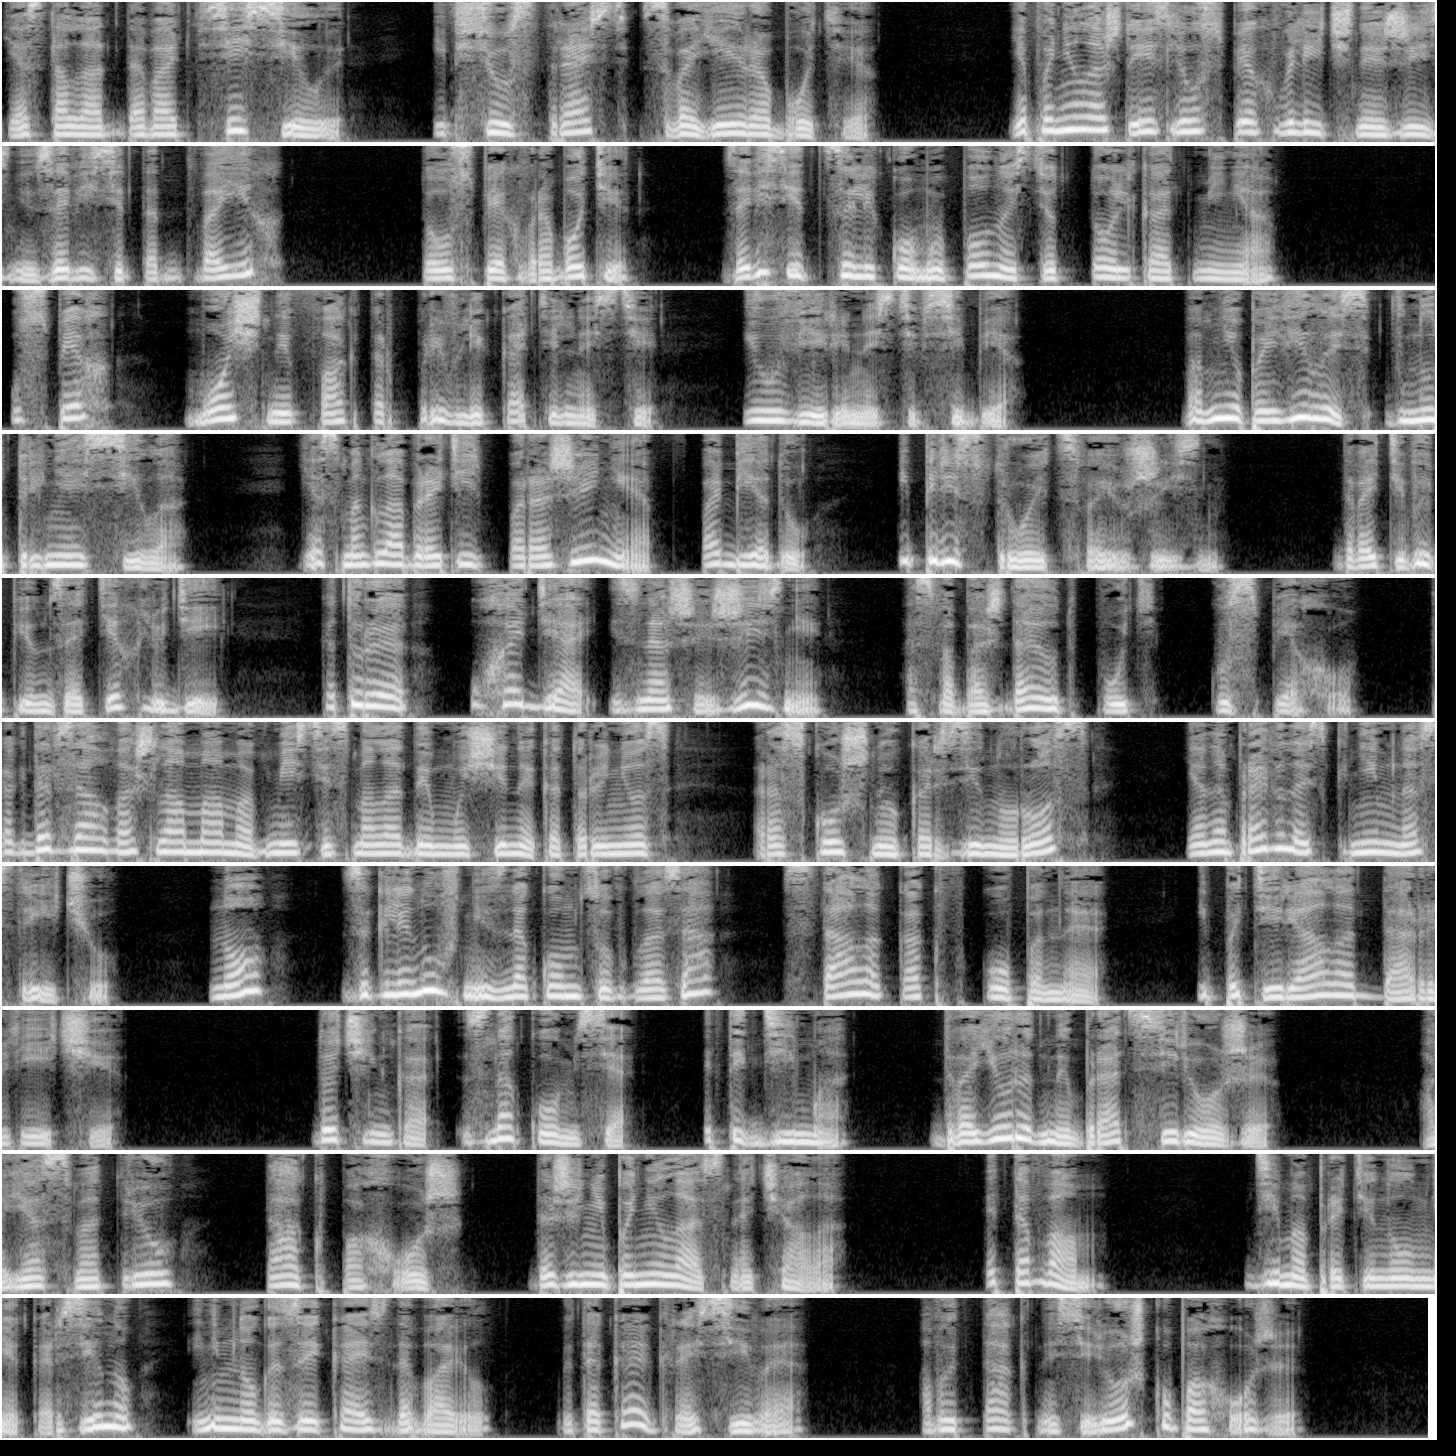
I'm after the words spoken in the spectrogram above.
Я стала отдавать все силы и всю страсть своей работе. Я поняла, что если успех в личной жизни зависит от двоих, то успех в работе зависит целиком и полностью только от меня. Успех – мощный фактор привлекательности и уверенности в себе. Во мне появилась внутренняя сила. Я смогла обратить поражение в победу и перестроить свою жизнь. Давайте выпьем за тех людей, которые, уходя из нашей жизни, освобождают путь к успеху. Когда в зал вошла мама вместе с молодым мужчиной, который нес роскошную корзину роз, я направилась к ним навстречу. Но, заглянув незнакомцу в глаза, стала как вкопанная и потеряла дар речи. «Доченька, знакомься, это Дима, двоюродный брат Сережи. А я смотрю, так похож, даже не поняла сначала. Это вам». Дима протянул мне корзину и, немного заикаясь, добавил, «Вы такая красивая, а вы так на сережку похожи».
